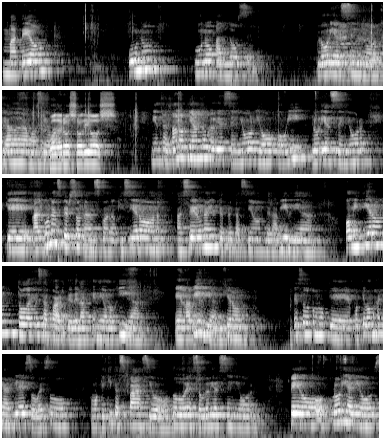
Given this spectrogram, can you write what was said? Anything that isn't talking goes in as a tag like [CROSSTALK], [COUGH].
Mateo 1, 1 al 12. Gloria al Señor, te adoramos, Dios. Poderoso Dios. Mientras van ojeando, gloria al Señor, yo oí, gloria al Señor, que algunas personas cuando quisieron hacer una interpretación de la Biblia, omitieron toda esta parte de la genealogía en la Biblia. Dijeron, eso como que, ¿por qué vamos a añadir eso? Eso como que quita espacio, todo eso, gloria al Señor. Pero, gloria a Dios,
